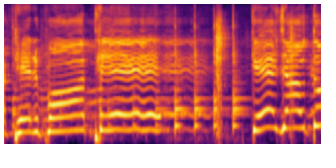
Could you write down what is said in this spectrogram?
কাঠের পথে কে যাও তুমি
